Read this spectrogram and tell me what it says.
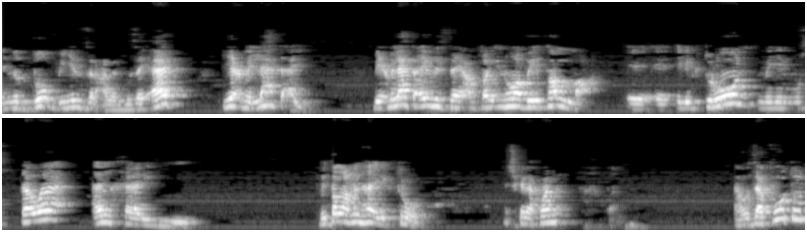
إن الضوء بينزل على الجزيئات يعمل لها تأين. بيعمل لها تأين إزاي؟ عن طريق إن هو بيطلع إلكترون من المستوى الخارجي. بيطلع منها إلكترون. مش كده يا إخوانا؟ أهو the photon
